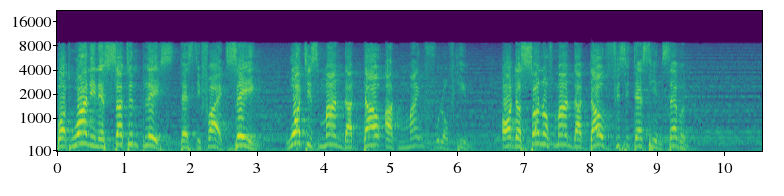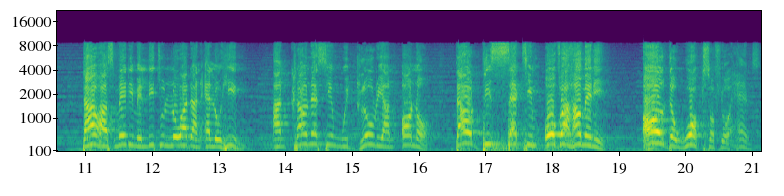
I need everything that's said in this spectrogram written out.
But one in a certain place testified, saying, What is man that thou art mindful of him? Or the son of man that thou visitest him? 7. Thou hast made him a little lower than Elohim and crownest him with glory and honor thou didst set him over how many all the works of your hands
